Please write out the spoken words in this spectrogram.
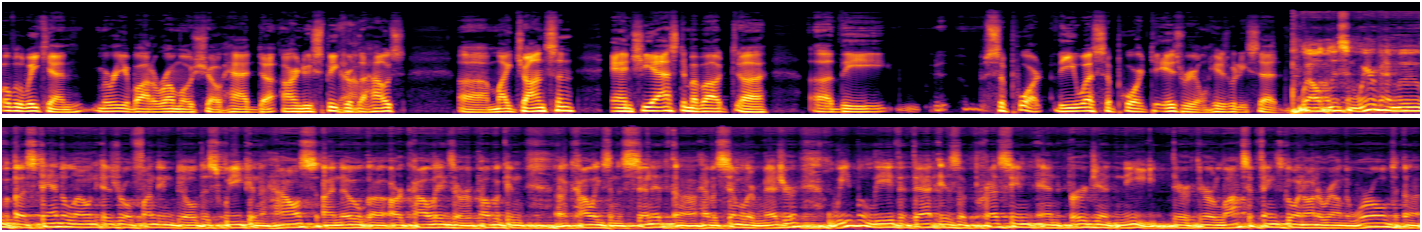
over the weekend, Maria Bartiromo's show had uh, our new Speaker of the House, uh, Mike Johnson, and she asked him about uh, uh, the support, the U.S. support to Israel. Here's what he said. Well, listen, we're going to move a standalone Israel funding bill this week in the House. I know uh, our colleagues, our Republican uh, colleagues in the Senate, uh, have a similar measure. We believe that that is a pressing and urgent need. There, there are lots of things going on around the world uh,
